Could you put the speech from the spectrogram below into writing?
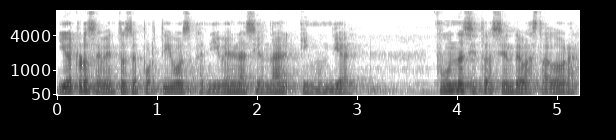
y otros eventos deportivos a nivel nacional y mundial. Fue una situación devastadora,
